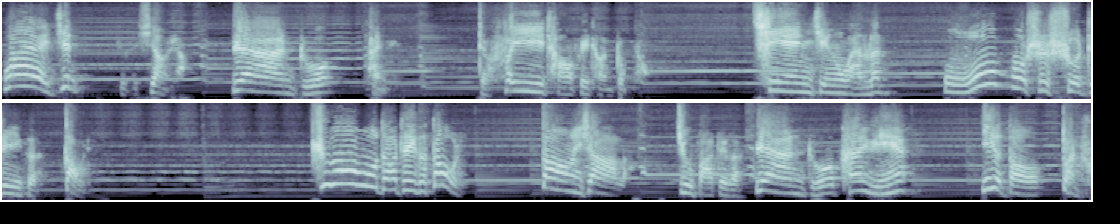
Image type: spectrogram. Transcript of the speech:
外境，就是向上染着攀缘，这非常非常重要。千经万论，无不是说这个道理。觉悟到这个道理，当下了，就把这个染着攀缘一刀断除。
